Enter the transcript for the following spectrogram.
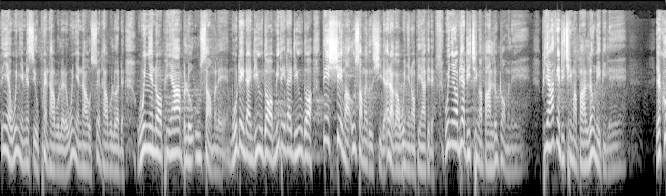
သင်ရဲ့ဝိညာဉ်မျက်စိကိုဖွင့်ထားဖို့လိုတယ်ဝိညာဉ်နာကိုဆွင့်ထားဖို့လိုတယ်ဝိညာဉ်တော်ဖျားဘလို့ဥဆောင်မလဲမိုးတိမ်တိုင်ဒီဟုတော့မိတိမ်တိုင်ဒီဟုတော့သင်ရှေ့မှာဥဆောင်မဲ့သူရှိတယ်အဲ့ဒါကဝိညာဉ်တော်ဖျားဖြစ်တယ်ဝိညာဉ်တော်ဖျားဒီချိန်မှာဘာလုပ်တော့မလဲဖျားခင်ဒီချိန်မှာဘာလုပ်နေပြီလဲယခု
